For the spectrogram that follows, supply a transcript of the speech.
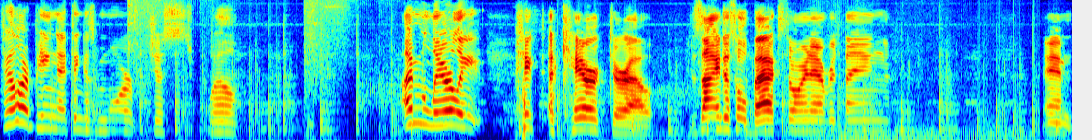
fail RPing, I think, is more just, well... I'm literally picked a character out, designed his whole backstory and everything, and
